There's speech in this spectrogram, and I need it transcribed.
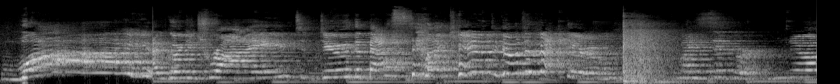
Why? I'm going to try to do the best I can to go to the bathroom. My zipper. No,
